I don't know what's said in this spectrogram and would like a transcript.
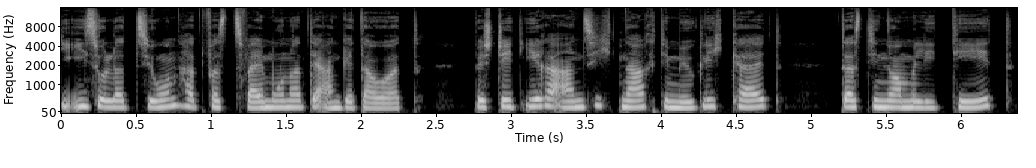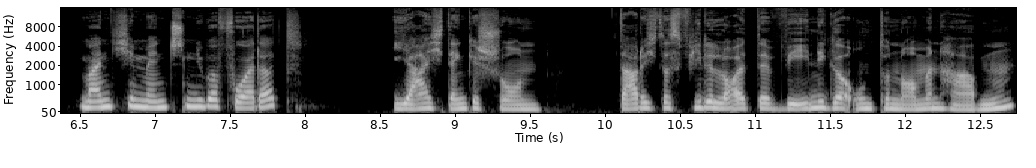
Die Isolation hat fast zwei Monate angedauert. Besteht Ihrer Ansicht nach die Möglichkeit, dass die Normalität manche Menschen überfordert? Ja, ich denke schon. Dadurch, dass viele Leute weniger unternommen haben,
